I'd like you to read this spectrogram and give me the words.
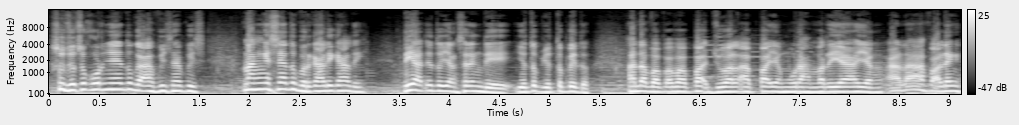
sujud syukurnya itu nggak habis-habis nangisnya itu berkali-kali Lihat itu yang sering di YouTube YouTube itu. Ada bapak-bapak jual apa yang murah meriah yang ada paling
